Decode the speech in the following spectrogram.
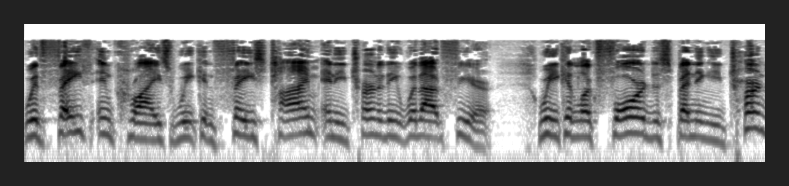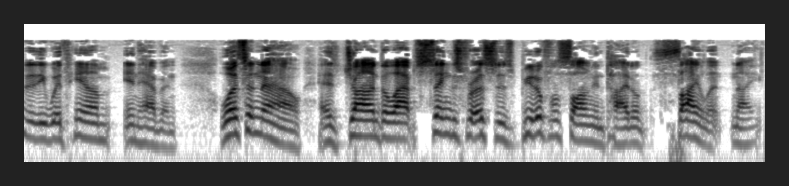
With faith in Christ, we can face time and eternity without fear. We can look forward to spending eternity with Him in heaven. Listen now as John DeLapp sings for us this beautiful song entitled Silent Night.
